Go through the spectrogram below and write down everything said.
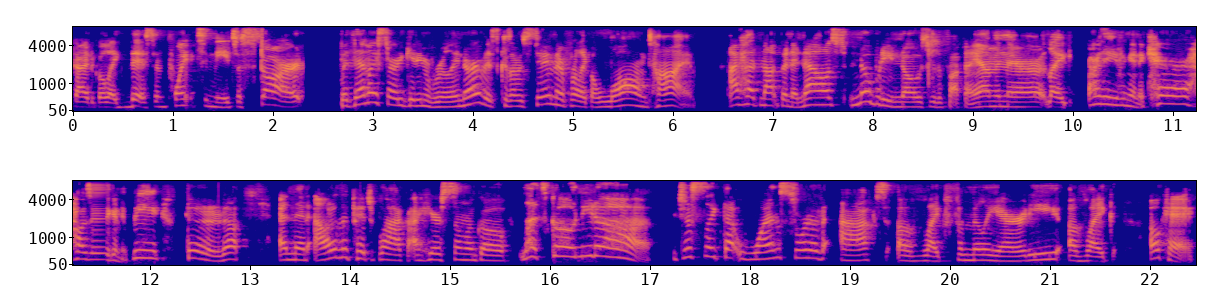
guy to go like this and point to me to start. But then I started getting really nervous because I was standing there for like a long time. I had not been announced. Nobody knows who the fuck I am in there. Like, are they even going to care? How's it going to be? Da, da, da, and then out of the pitch black, I hear someone go, Let's go, Nita. Just like that one sort of act of like familiarity of like, okay,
